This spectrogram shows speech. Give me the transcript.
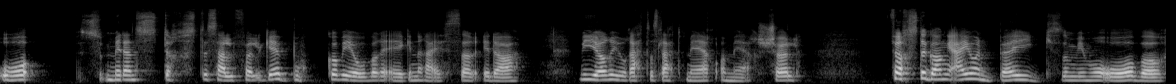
Og med den største selvfølge booker vi jo våre egne reiser i dag. Vi gjør jo rett og slett mer og mer sjøl. Første gang er jo en bøyg som vi må over,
